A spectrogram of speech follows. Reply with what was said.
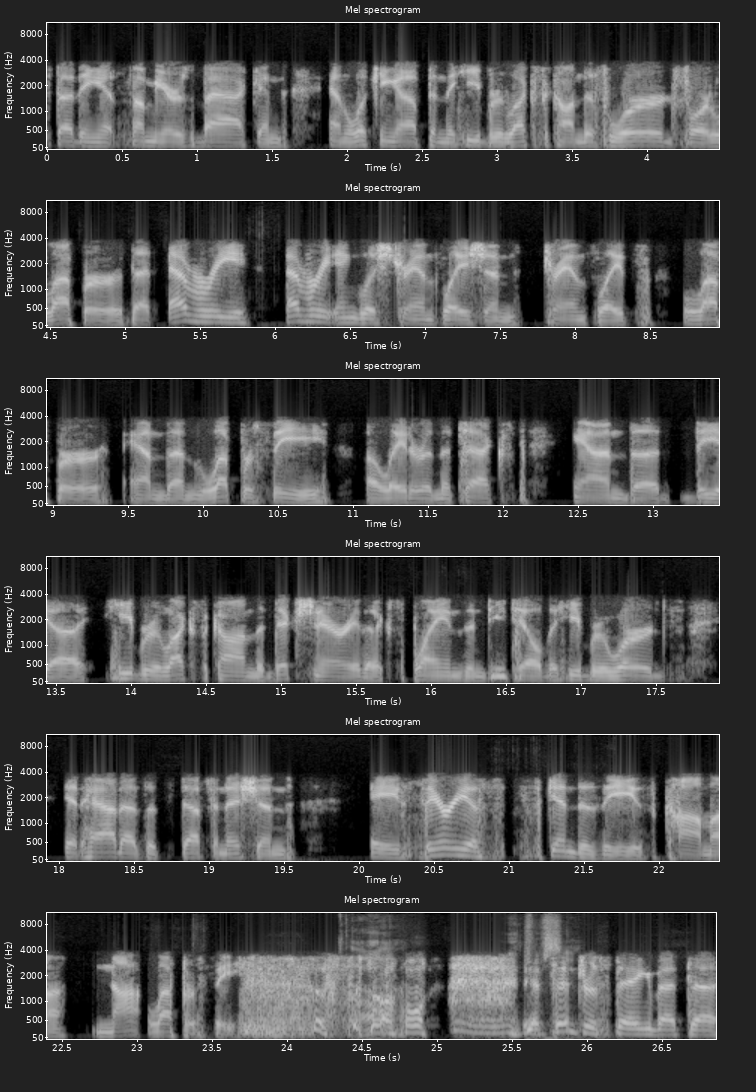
studying it some years back, and and looking up in the Hebrew lexicon this word for leper. That every every English translation translates leper and then leprosy uh, later in the text, and the the uh, Hebrew lexicon, the dictionary that explains in detail the Hebrew words, it had as its definition a serious skin disease, comma, not leprosy. so oh, it's interesting that uh,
